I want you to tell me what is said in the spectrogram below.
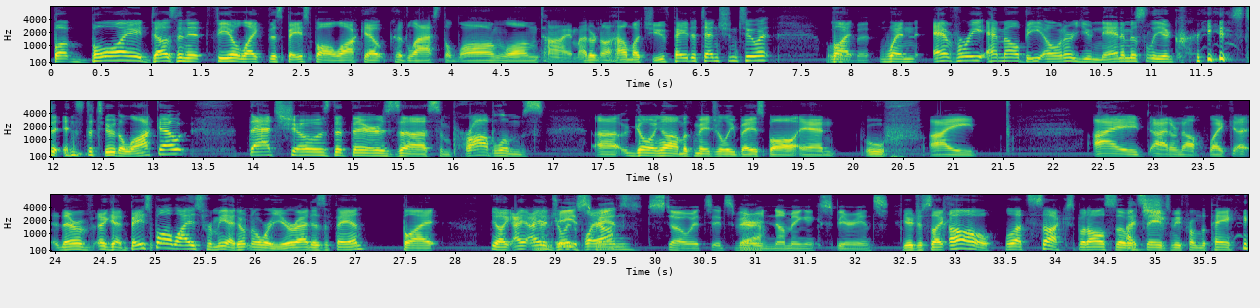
But boy, doesn't it feel like this baseball lockout could last a long, long time. I don't know how much you've paid attention to it, but when every MLB owner unanimously agrees to institute a lockout, that shows that there's uh, some problems uh, going on with Major League Baseball. And oof, I, I, I don't know. Like uh, there again, baseball wise for me, I don't know where you're at as a fan, but you know, like I, I enjoy the fan, so it's it's very Yeah. numbing experience. You're just like, oh, well, that sucks, but also it I saves me from the pain.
